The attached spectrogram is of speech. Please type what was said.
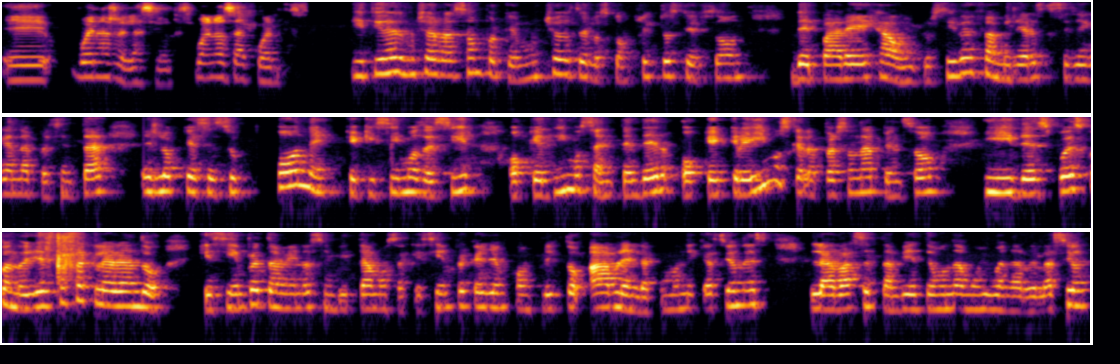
eh, buenas relaciones, buenos acuerdos. Y tienes mucha razón porque muchos de los conflictos que son de pareja o inclusive familiares que se llegan a presentar es lo que se supone que quisimos decir o que dimos a entender o que creímos que la persona pensó y después cuando ya estás aclarando que siempre también los invitamos a que siempre que haya un conflicto hablen, la comunicación es la base también de una muy buena relación.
